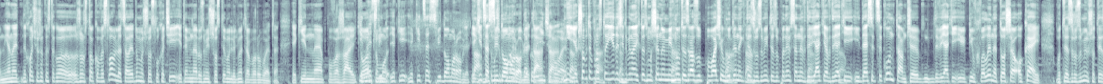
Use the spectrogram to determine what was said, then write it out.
я навіть не хочу якось такого жорстоко висловлюватися, але я думаю, що слухачі, і ти мене розумієш, що з тими людьми треба робити, які не поважають які, то, не чому. свідо- які, які це свідомо роблять. Які Так, це тому свідомо буває, роблять, так. буває, Ні, так. якщо б ти просто їдеш і тобі навіть хтось машиною мігнув, ти зразу побачив годинник, ти зрозумів, ти зупинився не в 9, а в 9 і 10 секунд там, чи 9 і пів хвилини, то ще окей. Бо ти зрозумів, що ти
